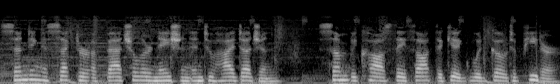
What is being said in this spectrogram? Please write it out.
sending a sector of Bachelor Nation into high dudgeon, some because they thought the gig would go to Peter.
